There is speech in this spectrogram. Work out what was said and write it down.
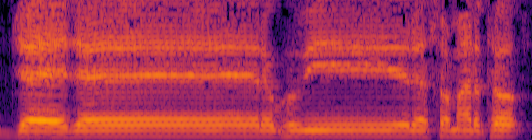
जय जय रघुवीर समर्थ.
